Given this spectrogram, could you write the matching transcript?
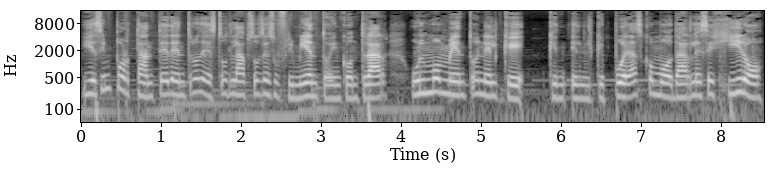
Y es importante dentro de estos lapsos de sufrimiento encontrar un momento en el que en el que puedas como darle ese giro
